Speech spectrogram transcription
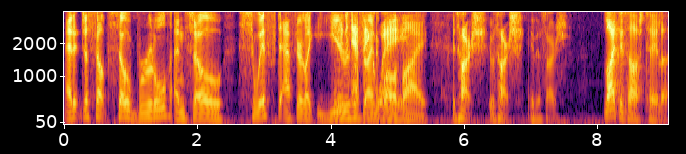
And it just felt so brutal and so swift after like years of trying to way. qualify. It's harsh. It was harsh. It is harsh. Life is harsh, Taylor.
